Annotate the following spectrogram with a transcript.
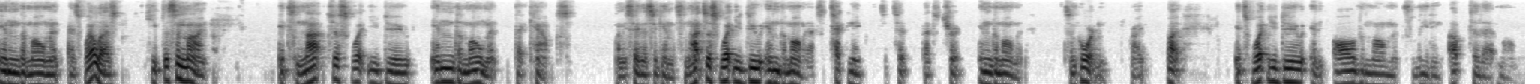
in the moment, as well as keep this in mind. It's not just what you do in the moment that counts. Let me say this again. It's not just what you do in the moment. That's a technique, it's a tip, that's a trick in the moment. It's important, right? But it's what you do in all the moments leading up to that moment.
